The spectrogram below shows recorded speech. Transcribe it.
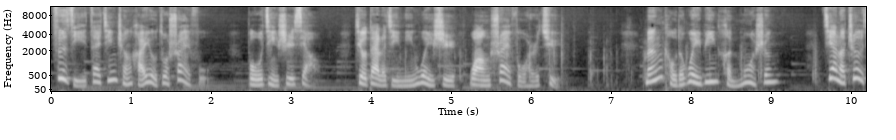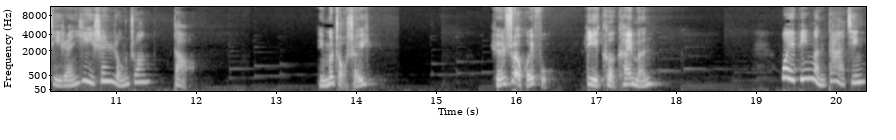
自己在京城还有座帅府。不禁失笑，就带了几名卫士往帅府而去。门口的卫兵很陌生，见了这几人一身戎装，道：“你们找谁？”元帅回府，立刻开门。卫兵们大惊，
